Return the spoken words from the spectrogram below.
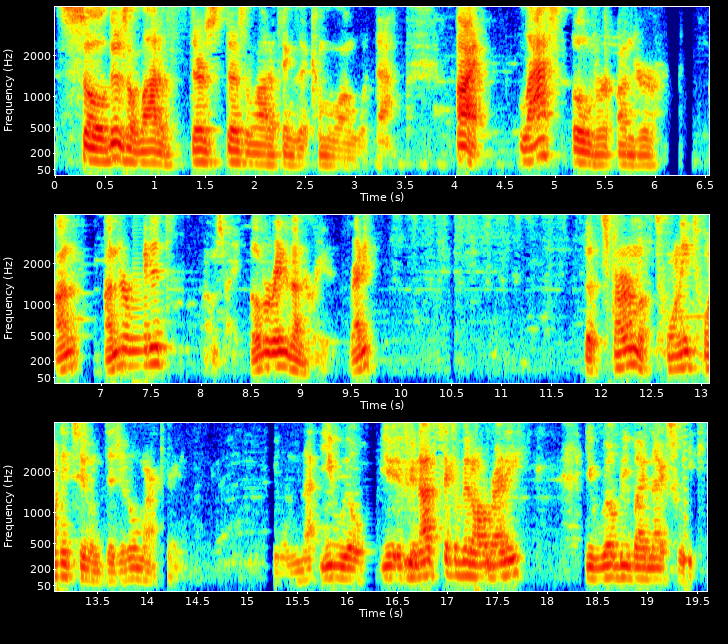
So there's a lot of there's there's a lot of things that come along with that. All right. Last over under un, underrated. I'm sorry. Overrated, underrated. Ready? The term of 2022 in digital marketing. You will not, you will you, if you're not sick of it already, you will be by next week.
